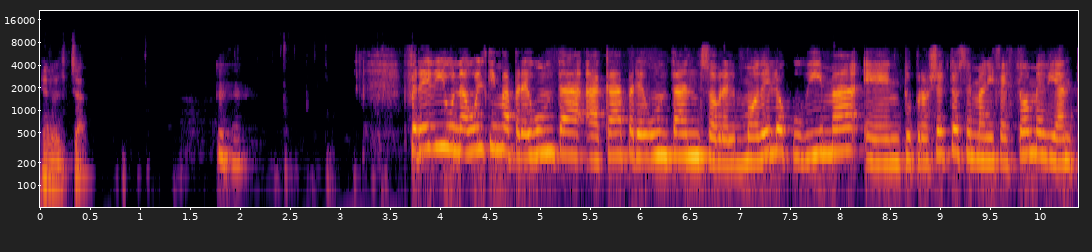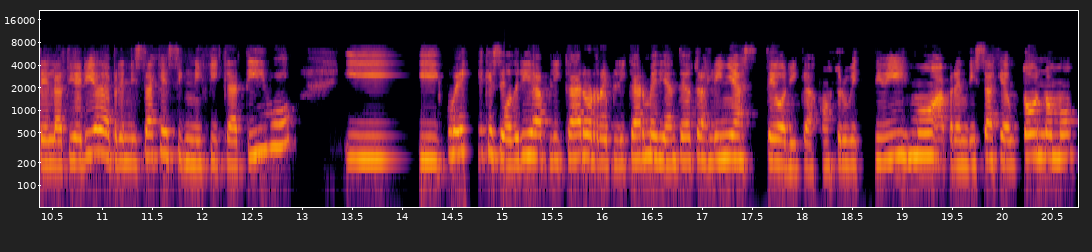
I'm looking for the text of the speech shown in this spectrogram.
en el chat. Freddy, una última pregunta. Acá preguntan sobre el modelo Cubima. En tu proyecto se manifestó mediante la teoría de aprendizaje significativo y, y ves que se podría aplicar o replicar mediante otras líneas teóricas, constructivismo, aprendizaje autónomo.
